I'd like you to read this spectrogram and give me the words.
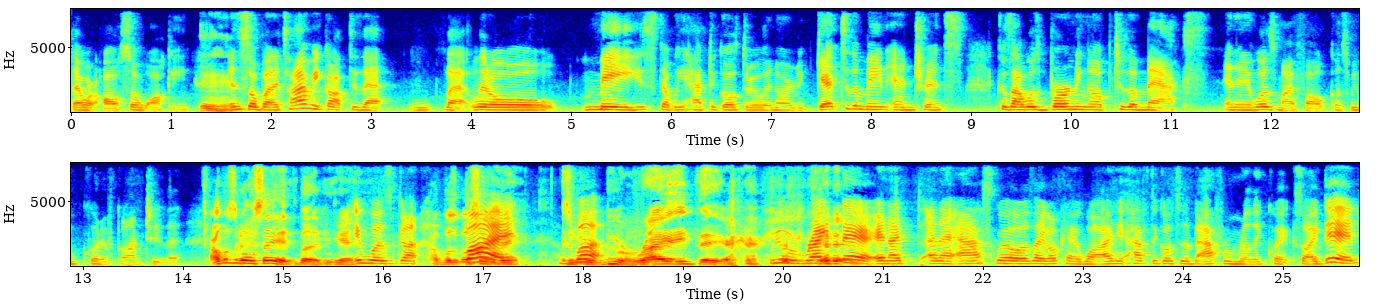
that were also walking. hmm And so by the time we got through that that little maze that we had to go through in order to get to the main entrance cuz I was burning up to the max and it was my fault cuz we could have gone to the I wasn't gonna say it, but yeah, it was gone I wasn't gonna say it because we, but were- we were right there. we were right there and i and i asked will i was like okay well i have to go to the bathroom really quick so i did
